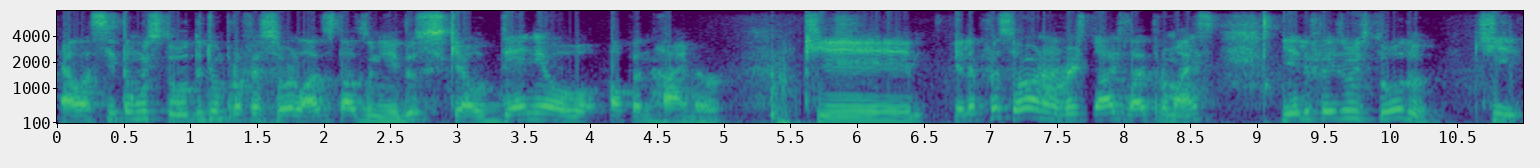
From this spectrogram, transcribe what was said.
ela cita um estudo de um professor lá dos Estados Unidos, que é o Daniel Oppenheimer, que ele é professor na universidade lá e tudo mais, e ele fez um estudo que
